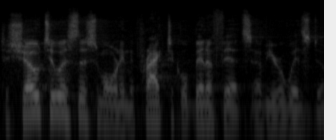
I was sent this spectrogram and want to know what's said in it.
to show to us this morning the practical benefits of your wisdom.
